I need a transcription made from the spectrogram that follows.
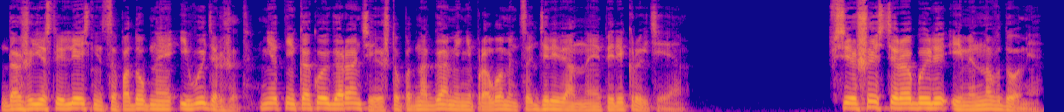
Даже если лестница подобная и выдержит, нет никакой гарантии, что под ногами не проломится деревянное перекрытие. Все шестеро были именно в доме.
